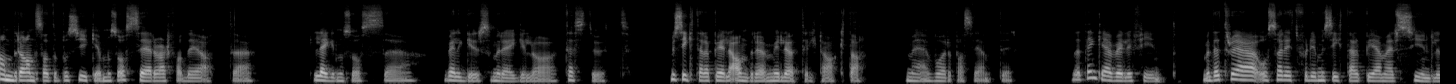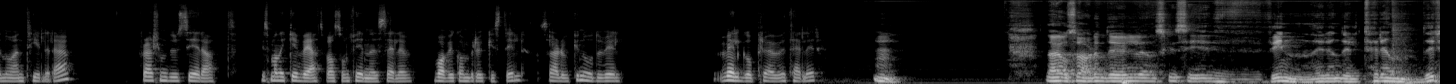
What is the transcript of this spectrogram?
andre ansatte på sykehjem hos oss ser i hvert fall det at uh, hos oss uh, velger som regel å teste ut musikkterapi eller andre miljøtiltak da, med våre pasienter. Det tenker jeg er veldig fint. Men det tror jeg også er litt fordi musikkterapi er mer synlig nå enn tidligere. For det er som du sier at hvis man ikke vet hva som finnes, eller hva vi kan brukes til, så er det jo ikke noe du vil velge å prøve ut heller. Mm. Nei, og så er det en del skal vi si, vinner, en del trender.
